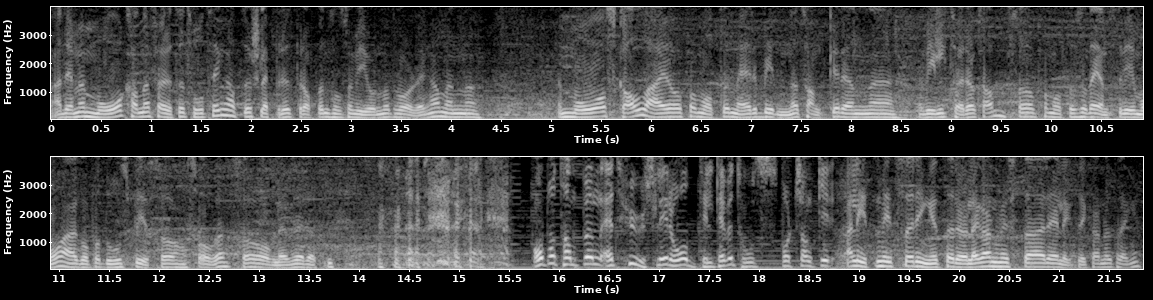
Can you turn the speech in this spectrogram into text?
Nei, Det med må kan det føre til to ting. At du slipper ut proppen sånn som vi gjorde mot Vålerenga. Men eh, må og skal er jo på en måte mer bindende tanker enn eh, vil, tør og kan. Så på en måte, så det eneste vi må er å gå på do, spise og sove. Så overlever vi resten. Og på tampen et huslig råd til TV 2s sportsanker. En liten vits å ringe til rørleggeren hvis det er elektrikeren du trenger.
